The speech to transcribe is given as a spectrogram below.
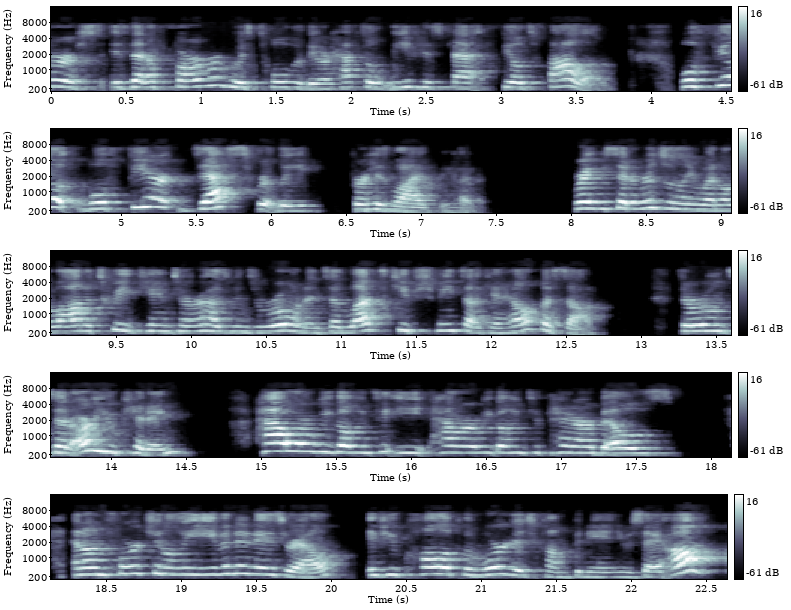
first is that a farmer who is told that they will have to leave his fields fallow will feel will fear desperately for his livelihood. Right? We said originally when Alana Tweed came to her husband Doron and said, "Let's keep Shemitah, kehilchasa." Doron said, "Are you kidding? How are we going to eat? How are we going to pay our bills?" And unfortunately, even in Israel, if you call up the mortgage company and you say, "Oh,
